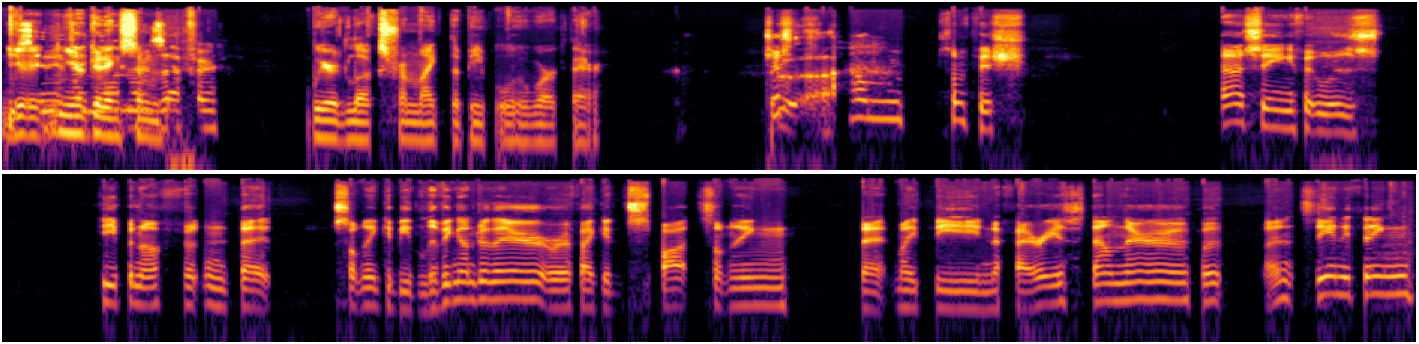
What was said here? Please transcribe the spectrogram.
You you're, see you're getting some Zephyr? weird looks from like the people who work there. Just um some fish. I was seeing if it was deep enough that something could be living under there, or if I could spot something that might be nefarious down there. But I didn't see anything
